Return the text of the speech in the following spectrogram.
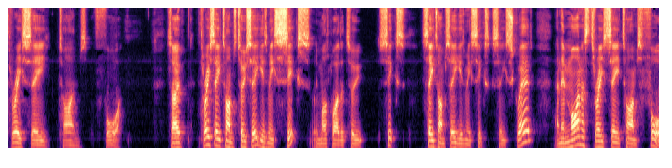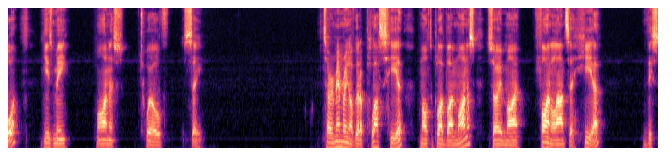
3c times 4. So 3c times 2c gives me 6. We multiply the two 6. c times c gives me 6c squared. And then minus 3c times 4 gives me minus 12c. So remembering I've got a plus here multiplied by minus. So my final answer here, this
